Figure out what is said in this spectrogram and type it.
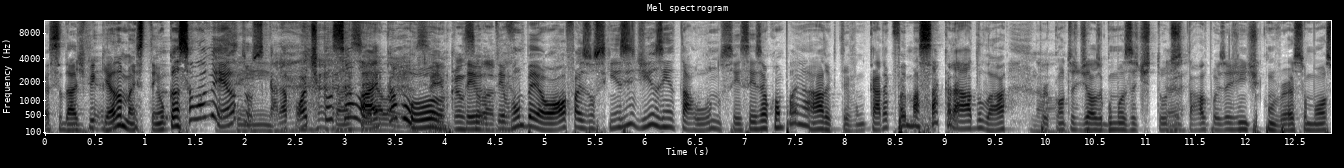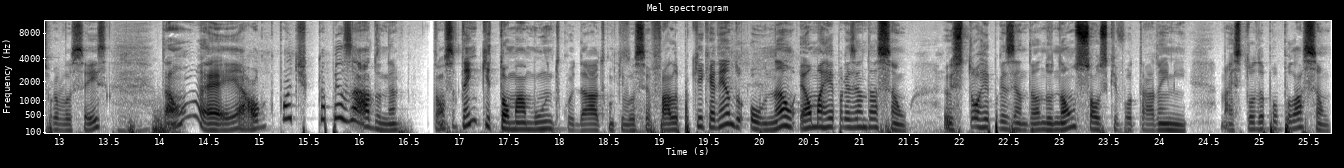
É cidade pequena, mas tem o cancelamento. Os Sim. caras podem cancelar Cancela, e acabou. sim, o Teve, cancelamento. teve um BO faz uns 15 dias em Itaú, não sei se vocês acompanharam, que teve um cara que foi massacrado lá por Não. conta de algumas atitudes É? e tal. Depois a gente conversa, eu mostro pra vocês. Uhum. Então, é, é algo que pode ficar pesado, né? Então você tem que tomar muito cuidado com o que você fala, porque querendo ou não, é uma representação. Eu estou representando não só os que votaram em mim, mas toda a população.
